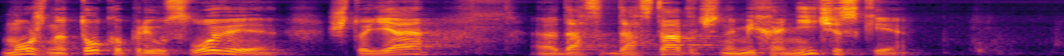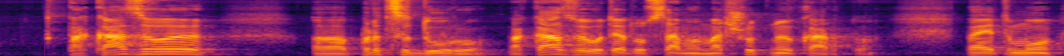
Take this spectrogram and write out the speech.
можно только при условии, что я э, достаточно механически показываю э, процедуру, показываю вот эту самую маршрутную карту. Поэтому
